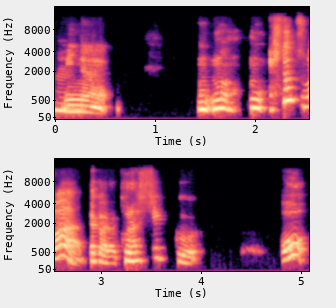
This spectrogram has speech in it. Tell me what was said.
みんな、うんまうん一つは、だからクラシックを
